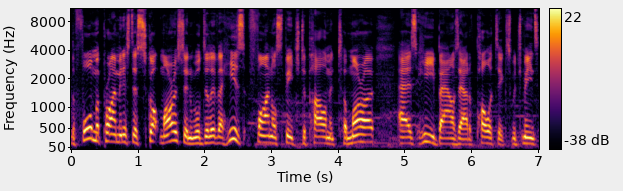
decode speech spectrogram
The former Prime Minister Scott Morrison will deliver his final speech to Parliament tomorrow as he bows out of politics, which means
